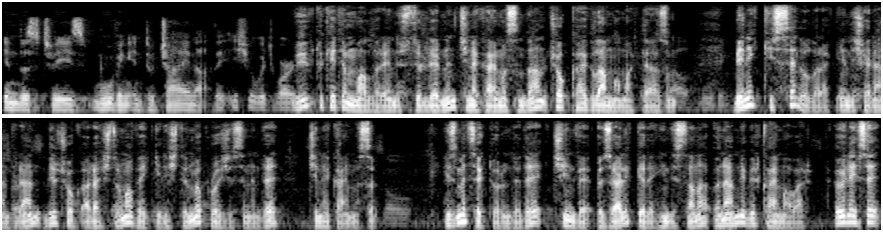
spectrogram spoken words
industries moving into China. The issue which worries Büyük tüketim malları endüstrilerinin Çin'e kaymasından çok kaygılanmamak lazım. Beni kişisel olarak endişelendiren birçok araştırma ve geliştirme projesinin de Çin'e kayması. Hizmet sektöründe de Çin ve özellikle de Hindistan'a önemli bir kayma var. Öyleyse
